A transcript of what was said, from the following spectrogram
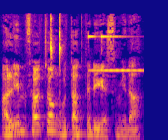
알림 설정 부탁드리겠습니다.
